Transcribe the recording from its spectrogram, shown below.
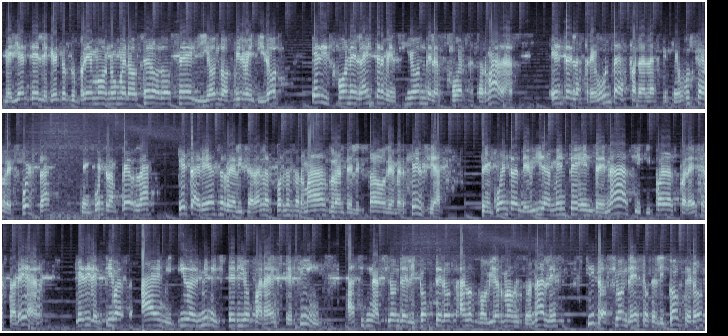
mediante el decreto supremo número 012-2022 que dispone la intervención de las Fuerzas Armadas. Entre las preguntas para las que se busca respuesta se encuentran Perla, ¿qué tareas se realizarán las Fuerzas Armadas durante el estado de emergencia? ¿Se encuentran debidamente entrenadas y equipadas para esas tareas? ¿Qué directivas ha emitido el Ministerio para este fin? Asignación de helicópteros a los gobiernos regionales, situación de estos helicópteros,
